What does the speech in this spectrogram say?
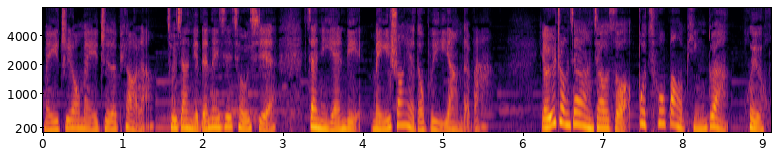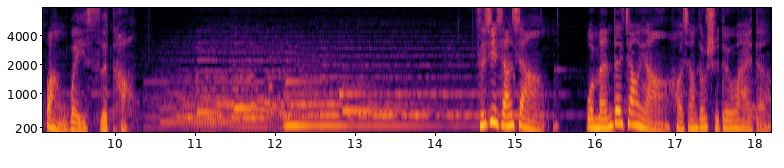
每一只有每一只的漂亮，就像你的那些球鞋，在你眼里每一双也都不一样的吧。有一种教养叫做不粗暴评断，会换位思考。仔细想想，我们的教养好像都是对外的，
